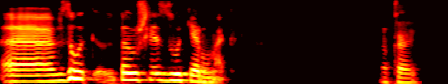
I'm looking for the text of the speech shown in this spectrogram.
e, w zły, to już jest zły kierunek. Okej.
